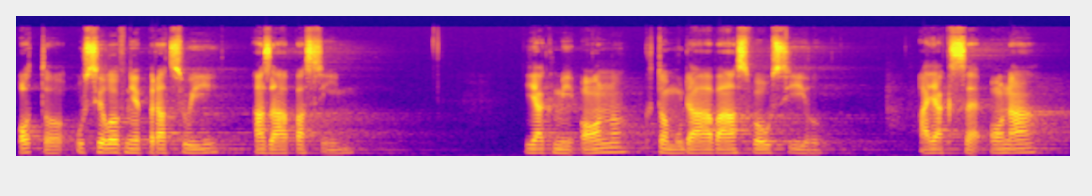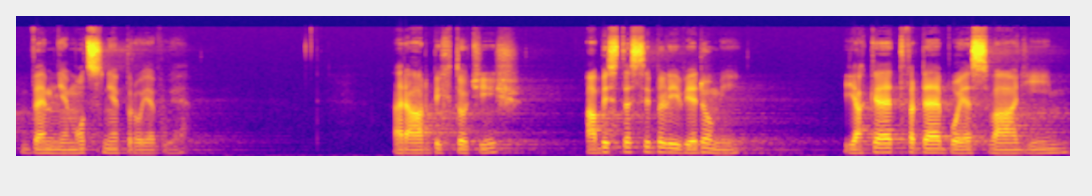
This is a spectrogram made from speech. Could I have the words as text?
O to usilovně pracují a zápasím. Jak mi On k tomu dává svou sílu a jak se ona ve mně mocně projevuje. Rád bych totiž, abyste si byli vědomi, jaké tvrdé boje svádím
